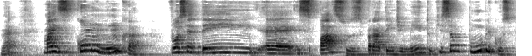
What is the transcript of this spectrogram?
né? Mas, como nunca, você tem é, espaços para atendimento que são públicos,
